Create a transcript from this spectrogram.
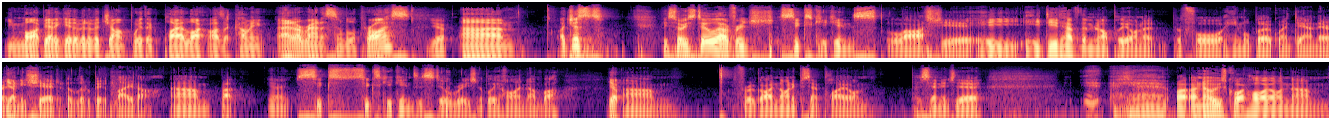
You might be able to get a bit of a jump with a player like Isaac Cumming at around a similar price. Yep. Um, I just So he still averaged six kick-ins last year. He he did have the monopoly on it before Himmelberg went down there, and Yep. then he shared it a little bit later. Um, but you know, six six kick-ins is still reasonably high number yep. um, for a guy ninety percent play on percentage there. Yeah, I, I know he was quite high on um,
